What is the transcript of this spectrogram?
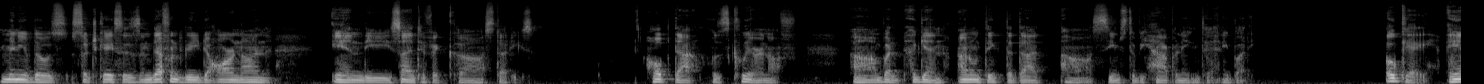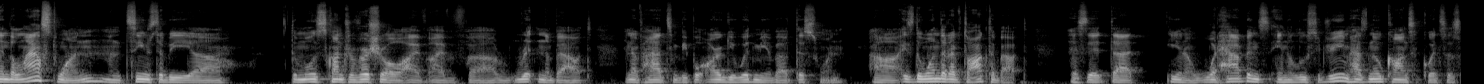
many of those such cases, and definitely there are none in the scientific uh, studies. Hope that was clear enough. Uh, but again, I don't think that that uh, seems to be happening to anybody. Okay, and the last one, and seems to be uh, the most controversial I've I've uh, written about, and I've had some people argue with me about this one, uh, is the one that I've talked about. Is it that you know what happens in a lucid dream has no consequences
